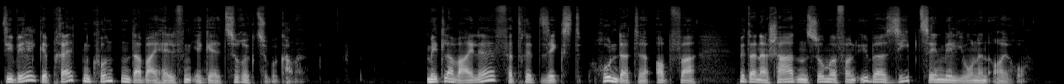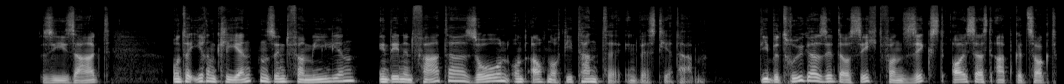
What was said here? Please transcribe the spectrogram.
Sie will geprellten Kunden dabei helfen, ihr Geld zurückzubekommen. Mittlerweile vertritt Sixt hunderte Opfer mit einer Schadenssumme von über 17 Millionen Euro. Sie sagt, unter ihren Klienten sind Familien, in denen Vater, Sohn und auch noch die Tante investiert haben. Die Betrüger sind aus Sicht von Sixt äußerst abgezockt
